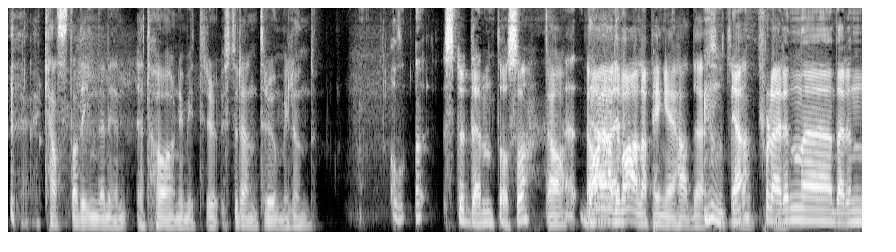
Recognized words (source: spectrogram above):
Jag kastade in den i ett hörn i mitt studentrum i Lund. Og Student også. Ja, Det ja, er- det var alle penger jeg hadde. Så Ja, for det er en, eh, det er en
